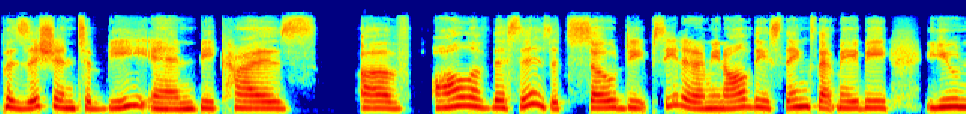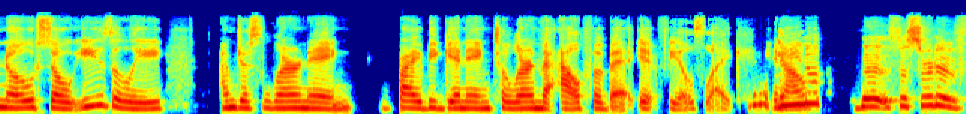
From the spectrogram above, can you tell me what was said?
position to be in because of all of this is it's so deep seated i mean all of these things that maybe you know so easily i'm just learning by beginning to learn the alphabet it feels like you know, you know the, the sort of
